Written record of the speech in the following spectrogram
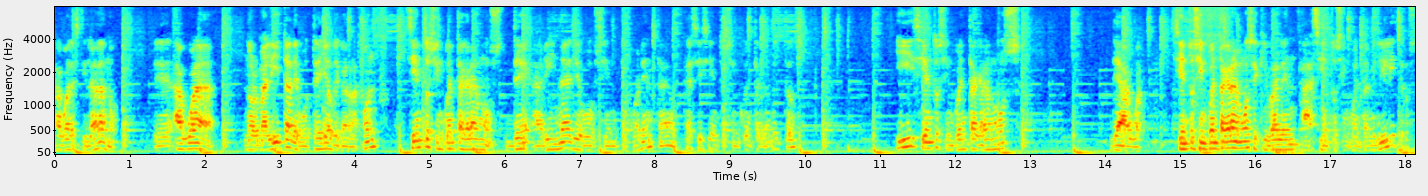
agua destilada no. agua normalita de botella o de garrafón, 150 gramos de harina, llevo 140, casi 150 gramitos, y 150 gramos de agua. 150 gramos equivalen a 150 mililitros.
